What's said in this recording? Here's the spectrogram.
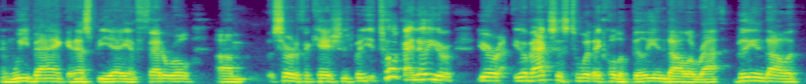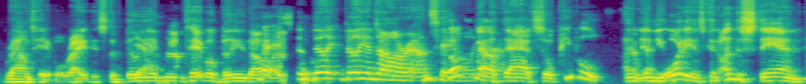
and WBENC and SBA and federal um, certifications, but you talk, I know you're, you're, you have access to what they call the billion dollar, ra- billion dollar roundtable, right? It's the billion yeah. roundtable, billion dollar. Yeah, it's the billion, billion dollar roundtable. Talk about yeah. that. So people and, okay. and, the audience can understand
